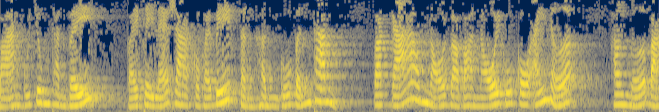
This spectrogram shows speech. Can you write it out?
bạn của Trung Thành Vĩ Vậy thì lẽ ra cô phải biết tình hình của Vĩnh Thanh Và cả ông nội và bà nội của cô ấy nữa. Hơn nữa bạn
